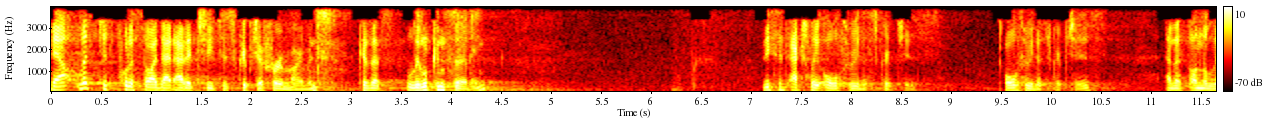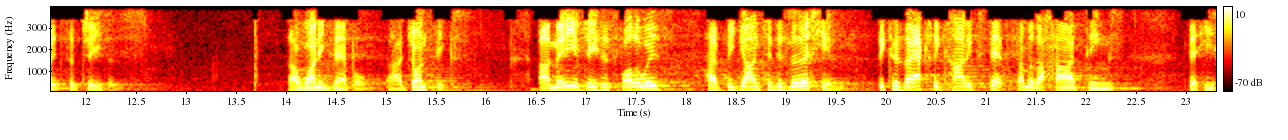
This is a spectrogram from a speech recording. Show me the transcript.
Now, let's just put aside that attitude to Scripture for a moment, because that's a little concerning. This is actually all through the Scriptures. All through the Scriptures. And it's on the lips of Jesus. Uh, one example, uh, John 6. Uh, many of Jesus' followers have begun to desert him because they actually can't accept some of the hard things that he's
